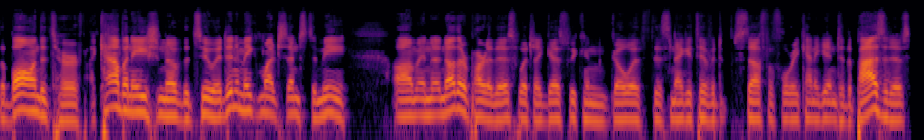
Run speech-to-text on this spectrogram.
the ball on the turf, a combination of the two? It didn't make much sense to me. Um, and another part of this, which I guess we can go with this negative stuff before we kind of get into the positives,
